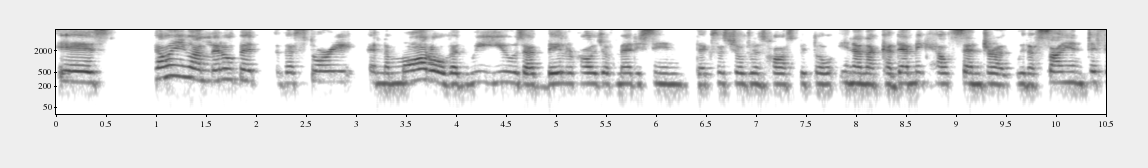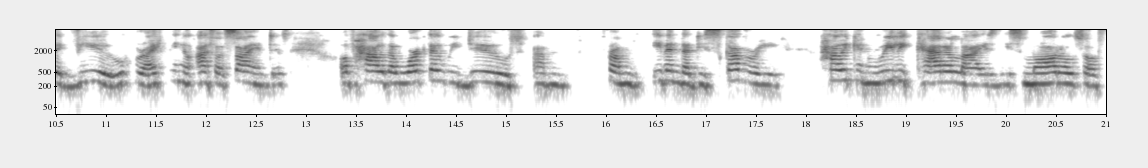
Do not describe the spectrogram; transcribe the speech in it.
is telling you a little bit the story and the model that we use at Baylor College of Medicine, Texas Children's Hospital in an academic health center with a scientific view, right? You know, as a scientist of how the work that we do um, from even the discovery how it can really catalyze these models of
